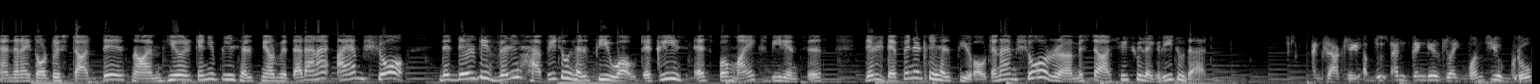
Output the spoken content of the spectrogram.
And then i thought to start this now i'm here can you please help me out with that? And i, I am sure that they will be very happy to help you out. At least as per my experiences, they'll definitely help you out. And I'm sure uh, Mr. Ashish will agree to that. Exactly, Abdul. And thing is, like once you grow,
